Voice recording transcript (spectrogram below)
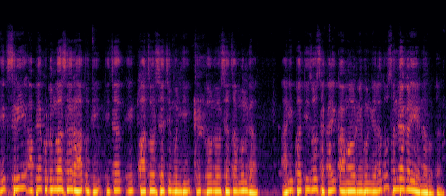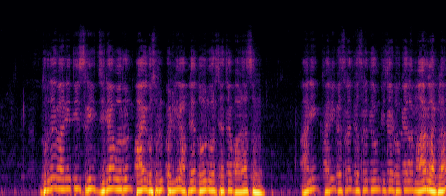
एक स्त्री आपल्या कुटुंबासह राहत होती. तिच्यात एक पाच वर्षाची मुलगी एक दोन वर्षाचा मुलगा आणि पती जो सकाळी कामावर निघून गेला तो संध्याकाळी येणार होता. दुर्दैवाने ती स्त्री जिन्यावरून पाय घसरून पडली आपल्या दोन वर्षाच्या बाळासह आणि खाली घसरत घसरत येऊन तिच्या डोक्याला मार लागला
